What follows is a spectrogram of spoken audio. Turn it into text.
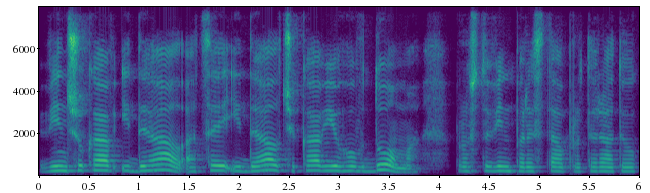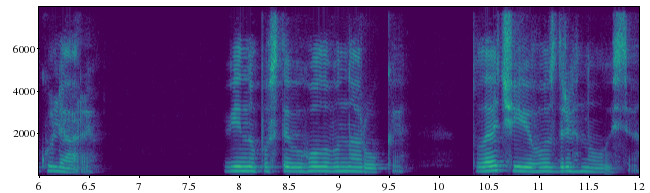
Він шукав ідеал, а цей ідеал чекав його вдома, просто він перестав протирати окуляри. Він опустив голову на руки, плечі його здригнулися.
